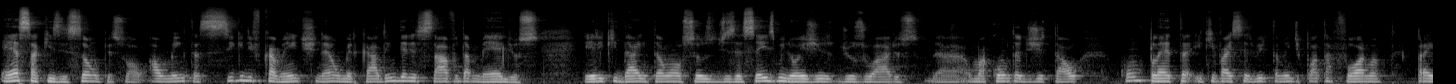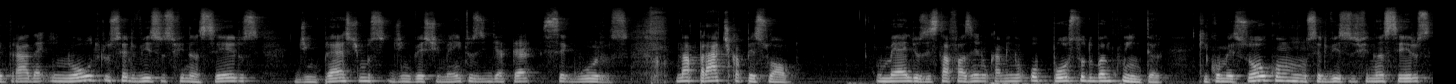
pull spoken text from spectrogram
Essa aquisição, pessoal, aumenta significativamente né, o mercado endereçável da Melios. Ele que dá então aos seus 16 milhões de, de usuários uma conta digital completa e que vai servir também de plataforma para entrada em outros serviços financeiros, de empréstimos, de investimentos e de até seguros. Na prática, pessoal, o Melius está fazendo o caminho oposto do Banco Inter, que começou com serviços financeiros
